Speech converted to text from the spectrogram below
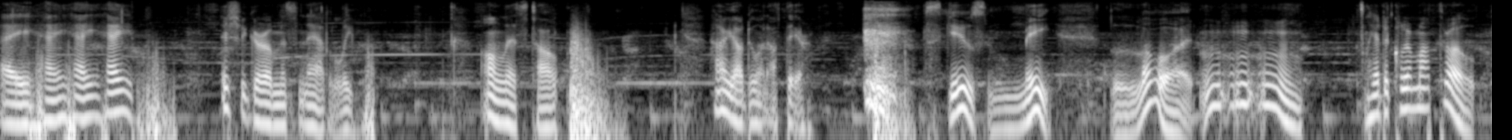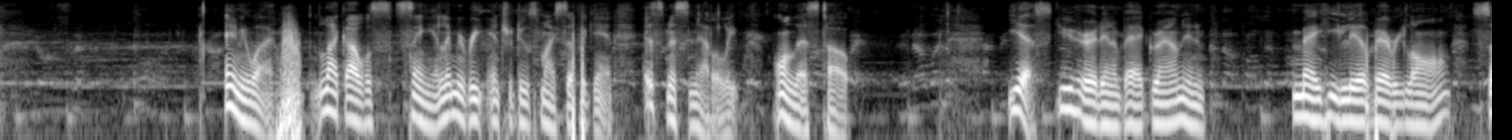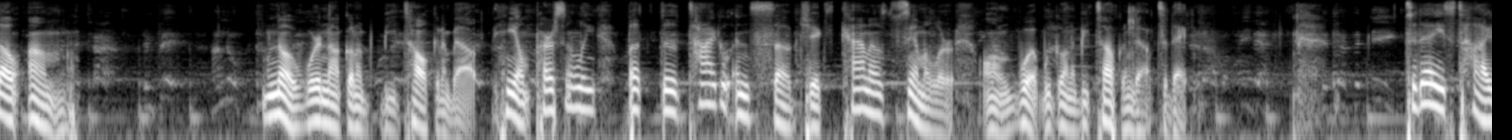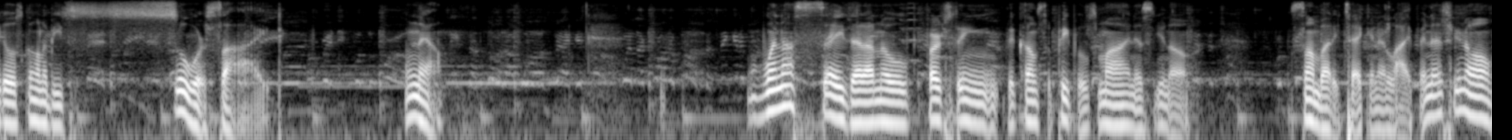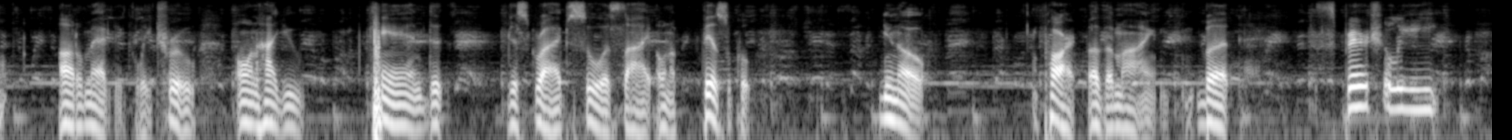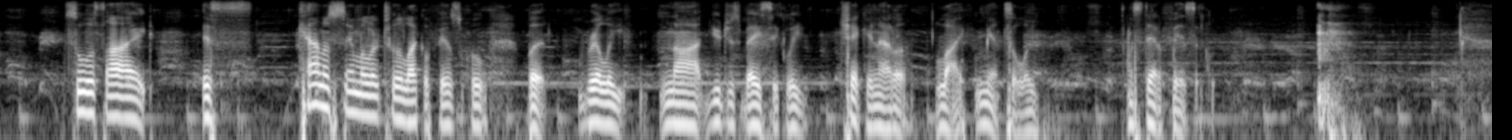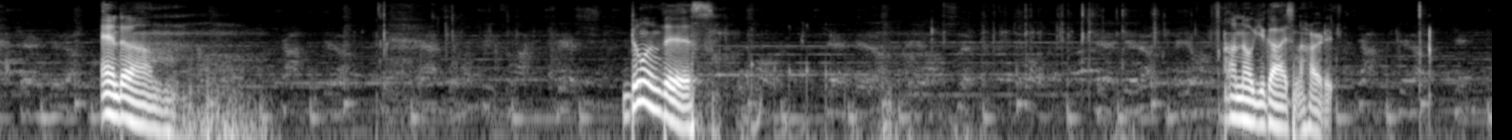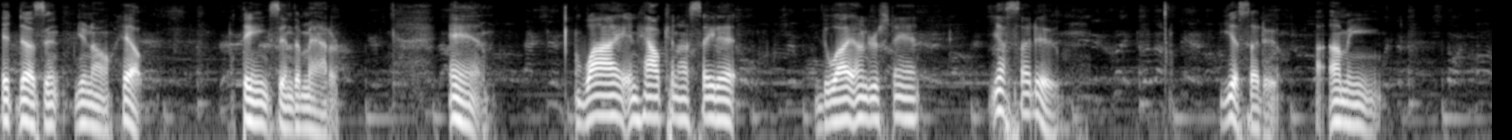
Hey, hey, hey, hey. It's your girl, Miss Natalie. On Let's Talk. How y'all doing out there? Excuse me. Lord. Mm-mm-mm. I had to clear my throat. Anyway, like I was saying, let me reintroduce myself again. It's Miss Natalie on Let's Talk. Yes, you heard in the background, and may he live very long. So, um, no, we're not going to be talking about him personally, but the title and subject's kind of similar on what we're going to be talking about today. Today's title is going to be suicide. Now, when I say that, I know first thing that comes to people's mind is, you know, somebody taking their life. And that's, you know, automatically true on how you can de- describe suicide on a physical, you know, part of the mind. But spiritually, suicide is kind of similar to like a physical, but really not. You're just basically checking out a life mentally instead of physically. And um doing this I know you guys have heard it. It doesn't, you know, help things in the matter. And why and how can I say that? Do I understand? Yes, I do. Yes, I do. I mean,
